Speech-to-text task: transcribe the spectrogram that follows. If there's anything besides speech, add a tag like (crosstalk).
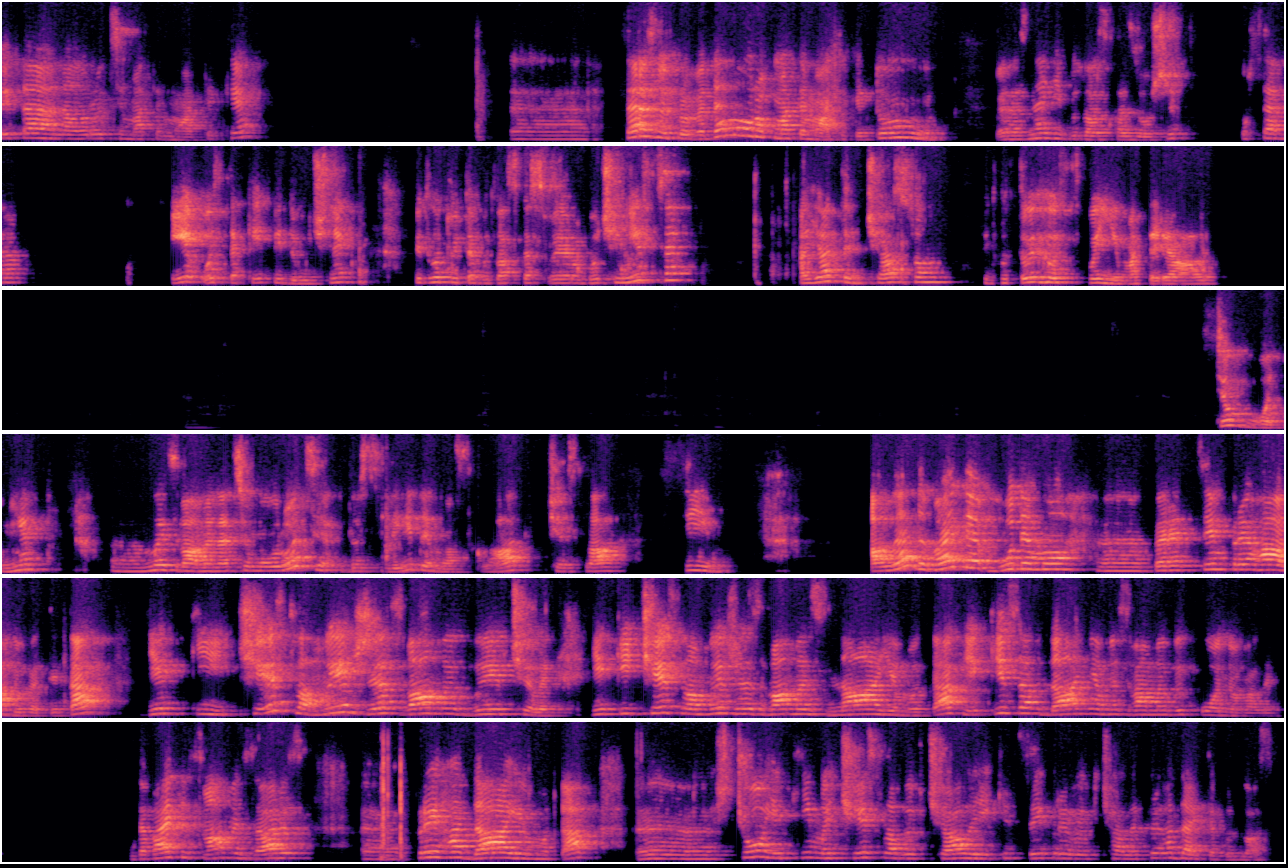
вітаю на уроці математики. Е, Зараз ми проведемо урок математики, тому е, знайдіть, будь ласка, зошит у себе. І ось такий підручник. Підготуйте, будь ласка, своє робоче місце, а я тим часом підготую (laughs) свої матеріали. Сьогодні е, ми з вами на цьому уроці дослідимо склад числа 7. Але давайте будемо е, перед цим пригадувати, так? які числа ми вже з вами вивчили, які числа ми вже з вами знаємо, так? які завдання ми з вами виконували. Давайте з вами зараз е, пригадаємо, так? Е, що, які ми числа вивчали, які цифри вивчали. Пригадайте, будь ласка.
